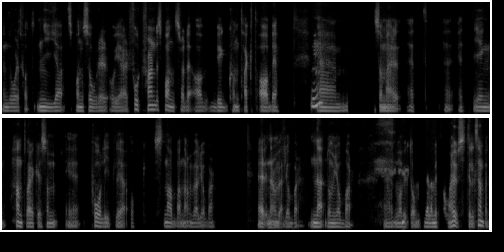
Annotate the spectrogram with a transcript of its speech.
under året fått nya sponsorer och vi är fortfarande sponsrade av Byggkontakt AB mm, ehm, som är ett, eh, ett gäng hantverkare som är pålitliga och snabba när de väl jobbar. Eller när de väl jobbar, när de jobbar. Eh, De har byggt om hela mitt sommarhus till exempel.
